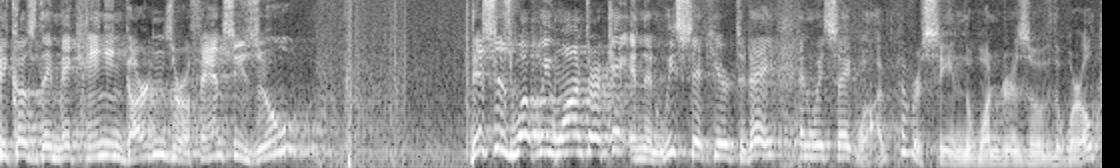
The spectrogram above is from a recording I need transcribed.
Because they make hanging gardens or a fancy zoo? This is what we want our king. And then we sit here today and we say, Well, I've never seen the wonders of the world.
